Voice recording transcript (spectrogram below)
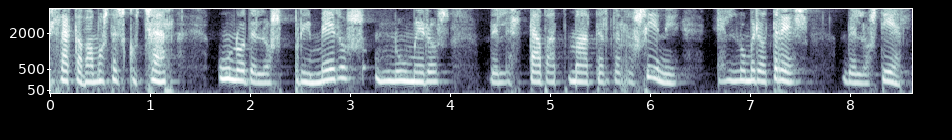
Pues acabamos de escuchar uno de los primeros números del Stabat Mater de Rossini, el número 3 de los 10.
